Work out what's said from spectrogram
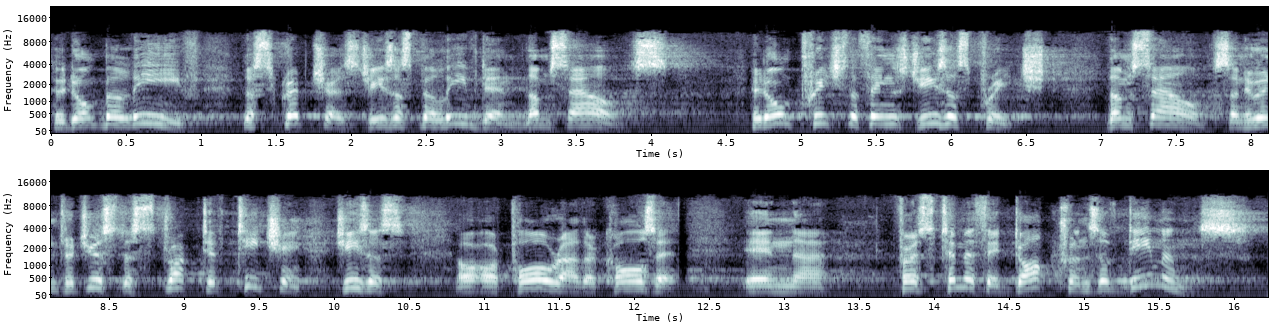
who don't believe the scriptures Jesus believed in themselves, who don't preach the things Jesus preached themselves, and who introduce destructive teaching. Jesus, or, or Paul rather, calls it in uh, 1 Timothy doctrines of demons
